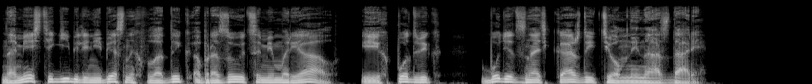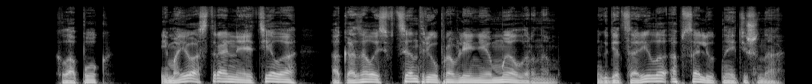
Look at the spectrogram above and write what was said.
На месте гибели небесных владык образуется мемориал — и их подвиг будет знать каждый темный на Аздаре. Хлопок, и мое астральное тело оказалось в центре управления Меллорном, где царила абсолютная тишина.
